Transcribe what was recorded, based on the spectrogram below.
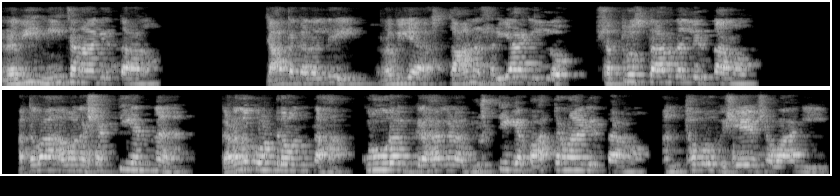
ರವಿ ನೀಚನಾಗಿರ್ತಾನೋ? ಜಾತಕದಲ್ಲಿ ರವಿಯ ಸ್ಥಾನ ಸರಿಯಾಗಿಲ್ಲೋ? ಶತ್ರು ಸ್ಥಾನದಲ್ಲಿರ್ತಾನೋ? ಅಥವಾ ಅವನ ಶಕ್ತಿಯನ್ನ ಕಳೆದುಕೊಂಡಿರುವಂತಹ ಕ್ರೂರ ಗ್ರಹಗಳ ದೃಷ್ಟಿಗೆ ಪಾತ್ರನಾಗಿರ್ತಾನೋ? ಅಂಥವರು ವಿಶೇಷವಾಗಿ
